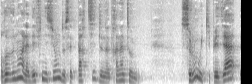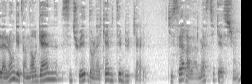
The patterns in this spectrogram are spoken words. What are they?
revenons à la définition de cette partie de notre anatomie. Selon Wikipédia, la langue est un organe situé dans la cavité buccale, qui sert à la mastication,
